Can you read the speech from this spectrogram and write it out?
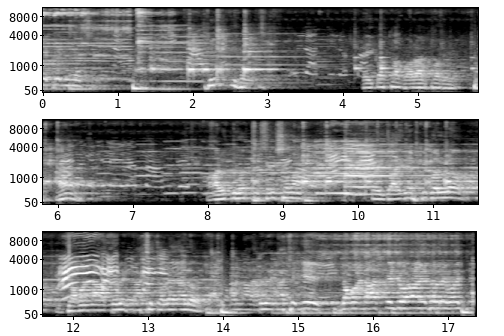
কেটে নিয়েছে ঠিকই হয়েছে? এই কথা বলার পরে হ্যাঁ আরতি হচ্ছে সেই সময়। ওই জয়দেব কি করল? জগন্নাথ দেবের কাছে চলে গেল। জগন্নাথ দেবের কাছে গিয়ে জগন্নাথকে জড়ায় ধরে বলছে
